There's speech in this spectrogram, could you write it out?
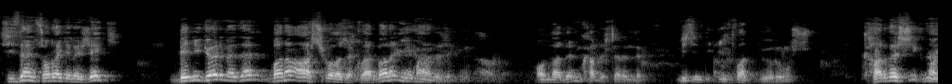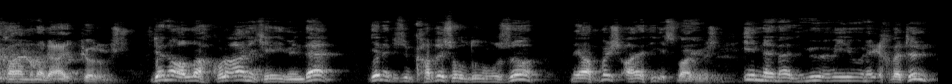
sizden sonra gelecek, beni görmeden bana aşık olacaklar, bana iman edecekler. Onlar benim kardeşlerimdir. Bizim iltifat buyurmuş. Kardeşlik makamına layık görmüş. Gene Allah Kur'an-ı Kerim'inde gene bizim kardeş olduğumuzu ne yapmış? Ayeti ispat etmiş. İnnemel müminune ihvetün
